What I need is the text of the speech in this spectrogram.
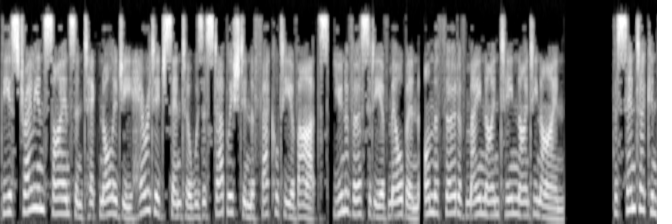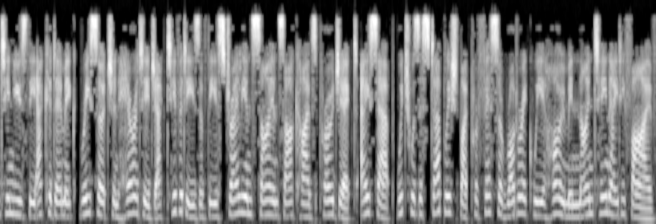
The Australian Science and Technology Heritage Centre was established in the Faculty of Arts, University of Melbourne, on 3 May 1999. The centre continues the academic, research and heritage activities of the Australian Science Archives Project which was established by Professor Roderick Weir Home in 1985.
